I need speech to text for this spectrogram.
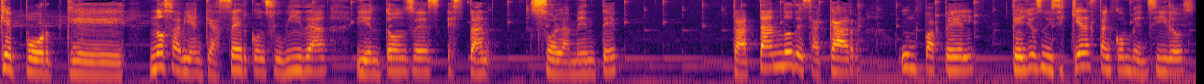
que porque no sabían qué hacer con su vida y entonces están solamente tratando de sacar un papel que ellos ni siquiera están convencidos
